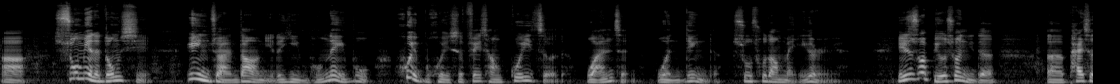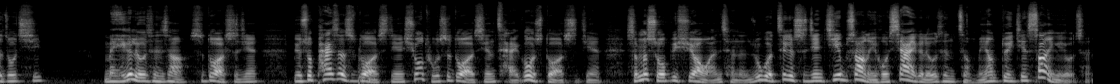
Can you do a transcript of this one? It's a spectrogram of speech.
啊，书面的东西运转到你的影棚内部，会不会是非常规则的、完整的、稳定的输出到每一个人员？也就是说，比如说你的呃拍摄周期。每一个流程上是多少时间？比如说拍摄是多少时间，修图是多少时间，采购是多少时间，什么时候必须要完成的？如果这个时间接不上了以后，下一个流程怎么样对接上一个流程？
